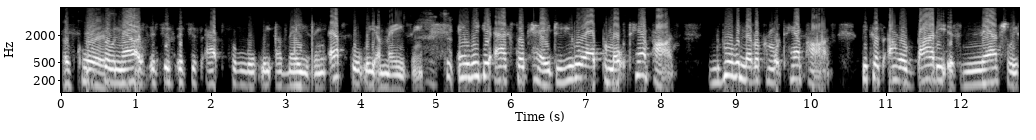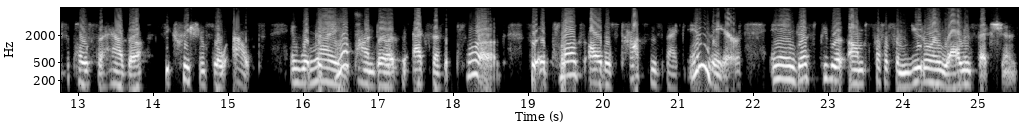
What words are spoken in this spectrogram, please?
Of And course. So now it's, it's just it's just absolutely amazing, absolutely amazing. And we get asked, okay, do you all promote tampons? We would never promote tampons because our body is naturally supposed to have the secretion flow out. And what Right. the tampon does, it acts as a plug. So it plugs all those toxins back in there. And just people um, suffer from uterine wall infections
